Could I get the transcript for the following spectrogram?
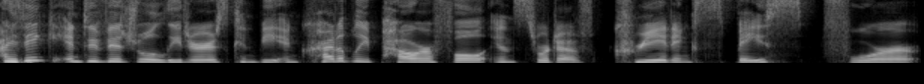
I think individual leaders can be incredibly powerful in sort of creating space for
